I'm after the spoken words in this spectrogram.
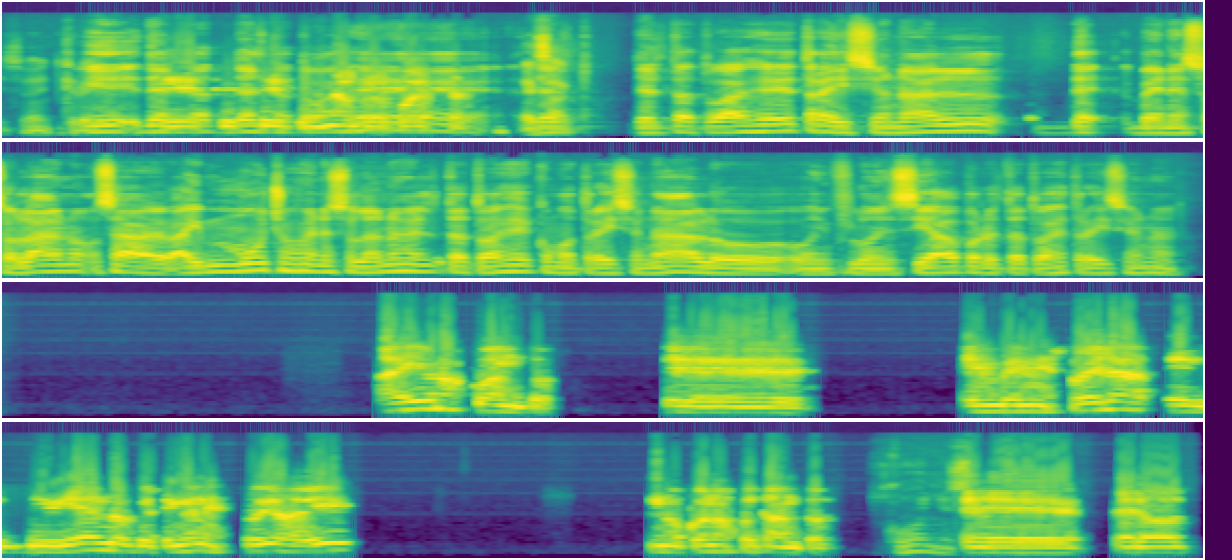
Eso es increíble. Y del, Sí, del sí, tiene una tatuaje. propuesta. del- Exacto. Del, tatuaje tradicional de, venezolano. O sea, hay muchos venezolanos en el tatuaje como tradicional o, o influenciado por el tatuaje tradicional. Hay unos cuantos. Eh, en Venezuela, eh, viviendo, que tengan estudios ahí, no conozco. Coño, sí. Eh, pero,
